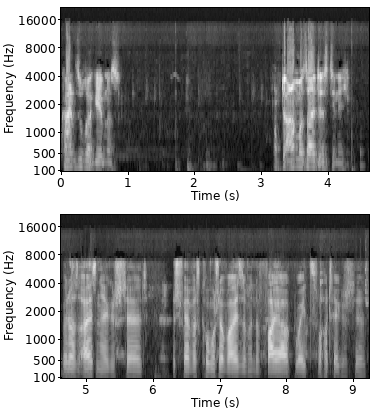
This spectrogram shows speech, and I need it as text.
Kein Suchergebnis. Auf der Armor-Seite ist die nicht. Wird aus Eisen hergestellt. Das Schwert was komischerweise mit einem Fire Great Sword hergestellt.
